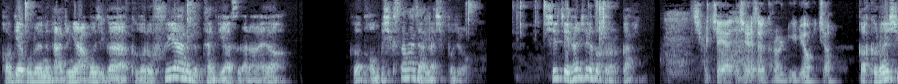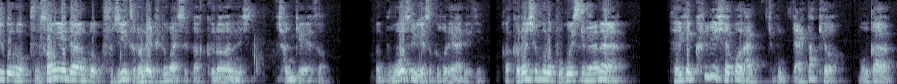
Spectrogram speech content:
거기에 보면은 나중에 아버지가 그거를 후회하는 듯한 뉘앙스가 나와요. 그건 너무 식상하지 않나 싶어져. 실제 현실에서 그럴까? 실제 현실에서는 그럴 일이 없죠. 그러니까 그런 식으로 부성에 대한 걸 굳이 드러낼 필요가 있을까? 그런 시- 전개에서. 그러니까 무엇을 위해서 그걸 해야 되지? 그러니까 그런 식으로 보고 있으면은 되게 클리셰고 나- 좀 얄팍해요. 뭔가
